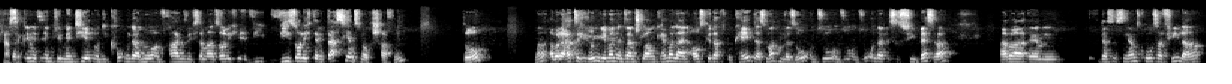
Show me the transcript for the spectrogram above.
Klassiker. Das Ding ist implementiert und die gucken da nur und fragen sich, sag mal, soll ich, wie, wie soll ich denn das jetzt noch schaffen? So. Ne? Aber da hat sich irgendjemand in seinem schlauen Kämmerlein ausgedacht, okay, das machen wir so und so und so und so und dann ist es viel besser. Aber ähm, das ist ein ganz großer Fehler,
